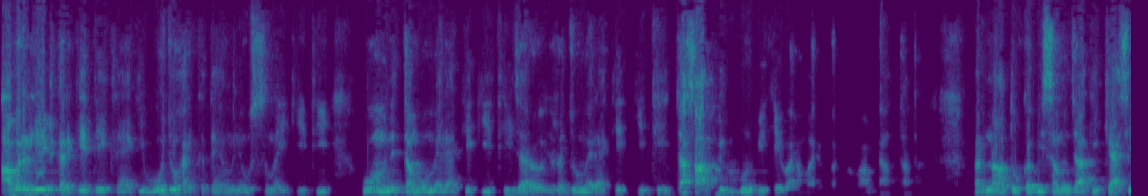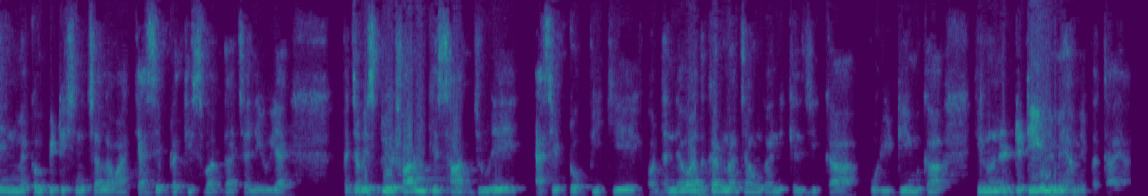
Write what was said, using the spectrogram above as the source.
अब रिलेट करके देख रहे हैं कि वो जो हरकतें हमने उस समय की थी, वो हमने तमो में रह के की थी या रजो में रह के की थी, या सात्विक गुण भी कई बार हमारे ऊपर प्रभाव डालता था। पर ना तो कभी समझा कि कैसे इनमें कंपटीशन चला हुआ है, कैसे प्रतिस्पर्धा चली हुई है। जब इस प्लेटफॉर्म के साथ जुड़े, ऐसे टॉपिक के और धन्यवाद करना चाहूँगा निखिल जी का, पूरी टीम का, कि उन्होंने डिटेल में हमें बताया।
